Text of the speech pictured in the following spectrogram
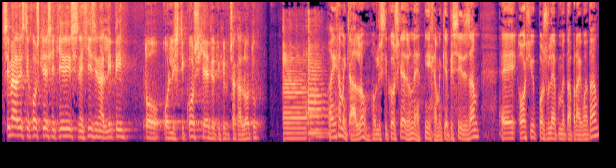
Σήμερα δυστυχώς κύριε και κύριοι συνεχίζει να λείπει το ολιστικό σχέδιο του κύρουκαλώ του είχαμε κι άλλο ολιστικό σχέδιο. Ναι, είχαμε και επί ΣΥΡΙΖΑ. Ε, όχι πώς βλέπουμε τα πράγματα.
